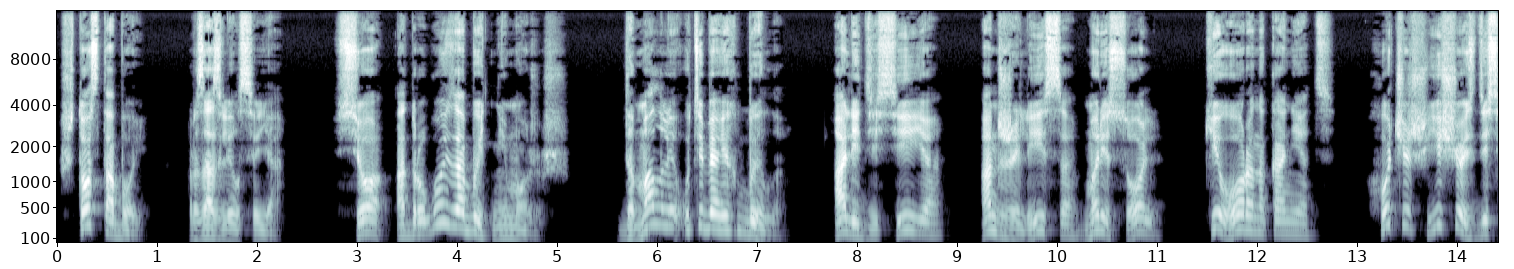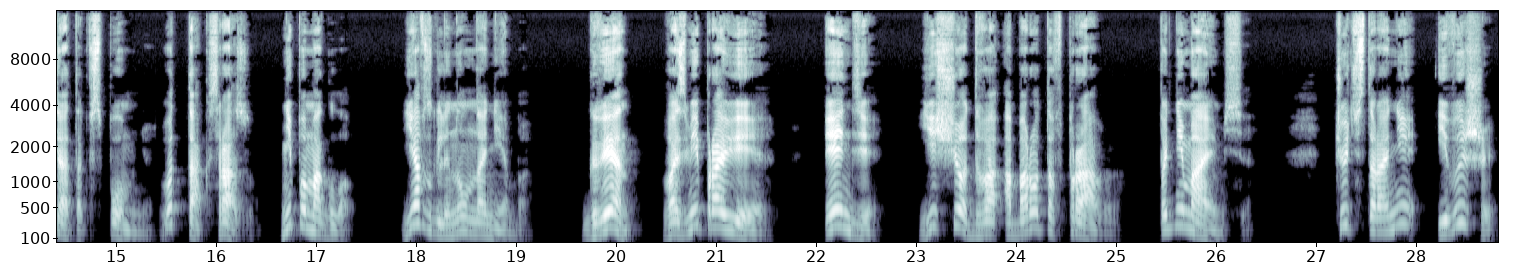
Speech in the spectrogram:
что с тобой?» – разозлился я. «Все о другой забыть не можешь? Да мало ли у тебя их было? Алидисия, Анжелиса, Марисоль, Киора, наконец. Хочешь, еще с десяток вспомню? Вот так, сразу. Не помогло». Я взглянул на небо. «Гвен, возьми правее!» Энди, еще два оборота вправо. Поднимаемся. Чуть в стороне и выше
